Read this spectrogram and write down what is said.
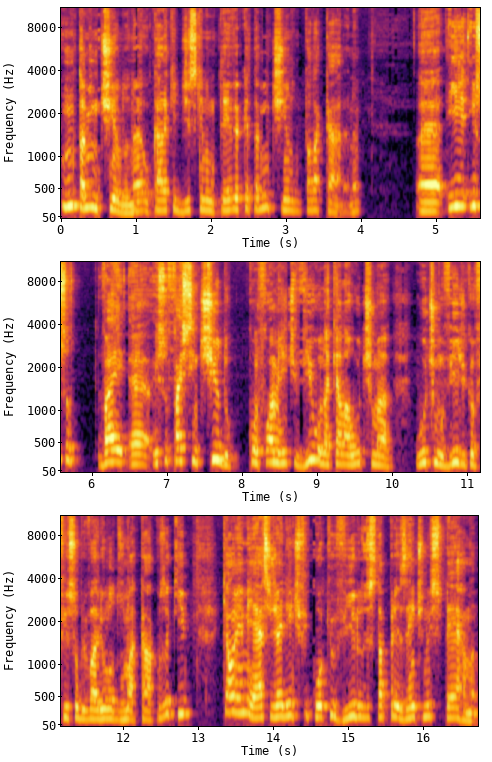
um tá mentindo, né? O cara que disse que não teve é porque tá mentindo, não tá na cara, né? É, e isso vai, é, isso faz sentido conforme a gente viu naquela última, último vídeo que eu fiz sobre varíola dos macacos aqui, que a OMS já identificou que o vírus está presente no esperma.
